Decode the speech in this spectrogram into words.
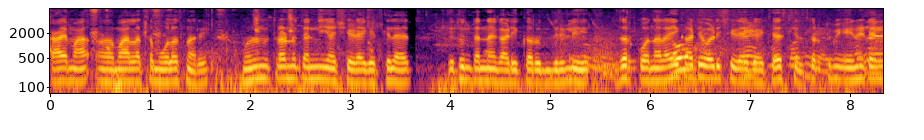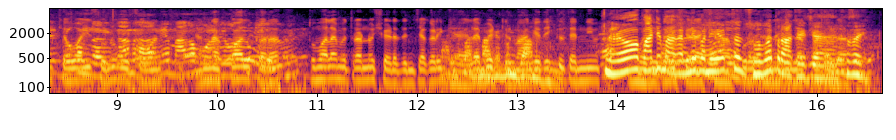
काय मा मालाचं मोल असणार आहे. म्हणून मित्रांनो त्यांनी या शेळ्या घेतलेल्या आहेत. इथून त्यांना गाडी करून दिलेली जर कोणालाही काठेवाडी शेळ्या घ्यायच्या असतील तर तुम्ही एनी टाईम केव्हाही सोनू चव्हाण यांना कॉल करा. तुम्हाला मित्रांनो शेळ्या त्यांच्याकडे घ्यायला भेटतील. मागे देखील त्यांनी हो?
